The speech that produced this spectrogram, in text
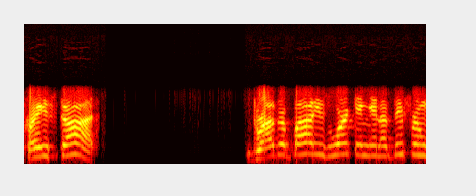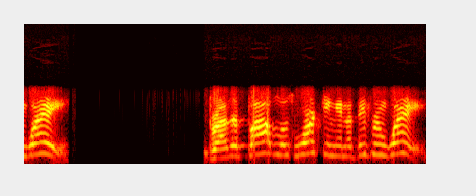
Praise God. Brother Body's working in a different way. Brother Pablo's working in a different way.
